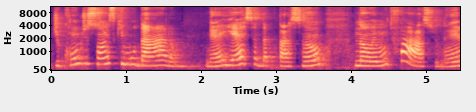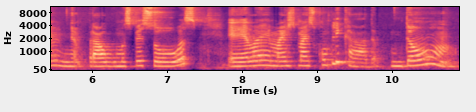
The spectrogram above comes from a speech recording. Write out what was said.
de condições que mudaram, né? E essa adaptação não é muito fácil, né? Para algumas pessoas, ela é mais, mais complicada. Então,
